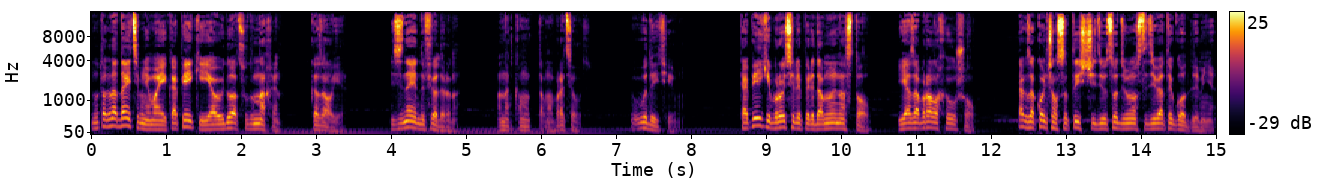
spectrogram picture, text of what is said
«Ну тогда дайте мне мои копейки, я уйду отсюда нахрен», — сказал я. «Зинаида Федоровна», — она к кому-то там обратилась, — «выдайте ему». Копейки бросили передо мной на стол. Я забрал их и ушел. Так закончился 1999 год для меня.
